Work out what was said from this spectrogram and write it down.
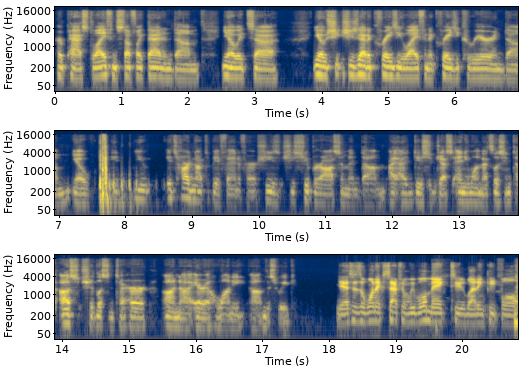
her past life and stuff like that, and um you know it's uh you know she she's got a crazy life and a crazy career, and um you know it, you it's hard not to be a fan of her. She's she's super awesome, and um, I, I, do suggest anyone that's listening to us should listen to her on uh, Ariel Helwani um, this week. Yeah, this is the one exception we will make to letting people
